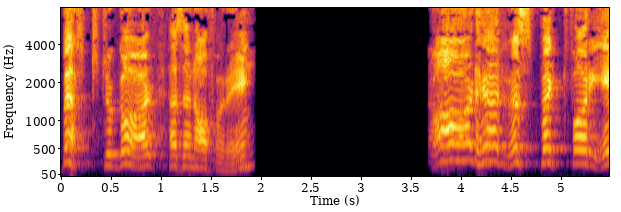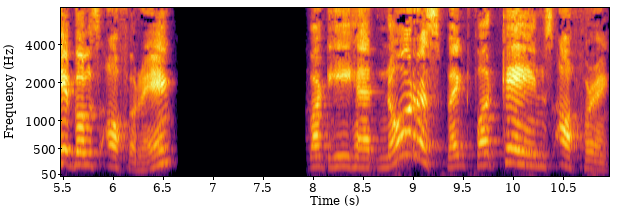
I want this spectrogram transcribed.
best to God as an offering. God had respect for Abel's offering, but he had no respect for Cain's offering.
